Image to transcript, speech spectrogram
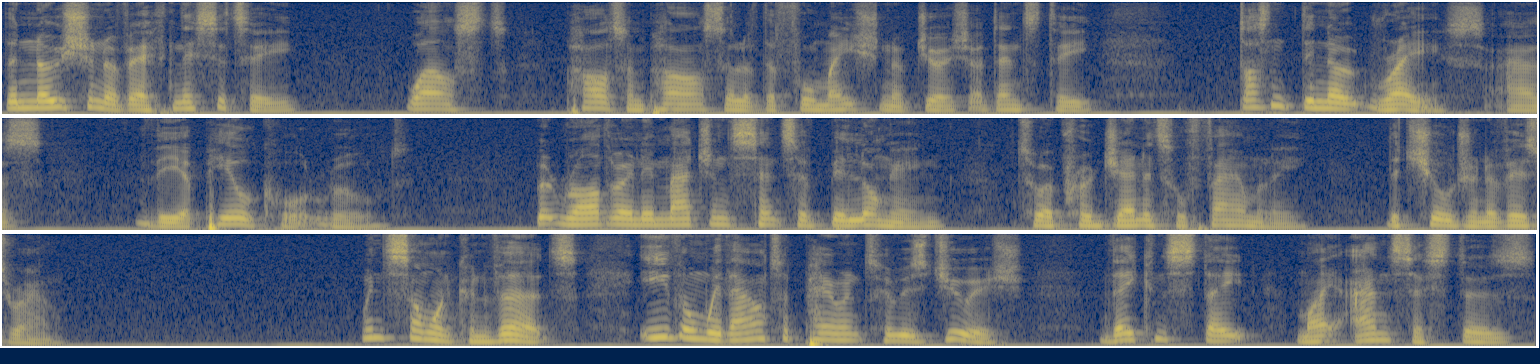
The notion of ethnicity, whilst part and parcel of the formation of Jewish identity, doesn't denote race, as the appeal court ruled, but rather an imagined sense of belonging to a progenital family, the children of Israel. When someone converts, even without a parent who is Jewish, they can state, My ancestors,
